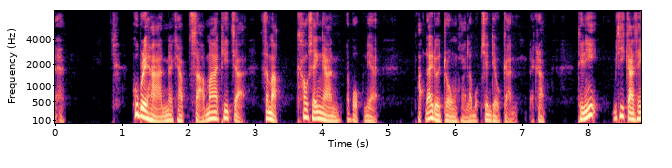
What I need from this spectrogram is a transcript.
นะฮะผู้บริหารนะครับสามารถที่จะสมัครเข้าใช้งานระบบเนี่ยได้โดยตรงผ่านระบบเช่นเดียวกันนะครับ ทีนี้ วิธีการใช้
